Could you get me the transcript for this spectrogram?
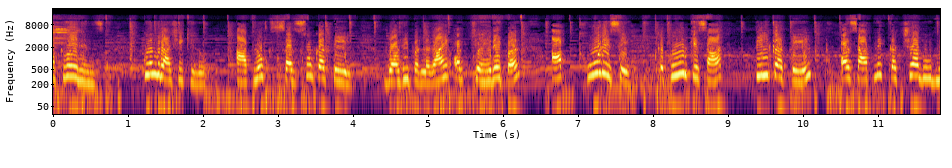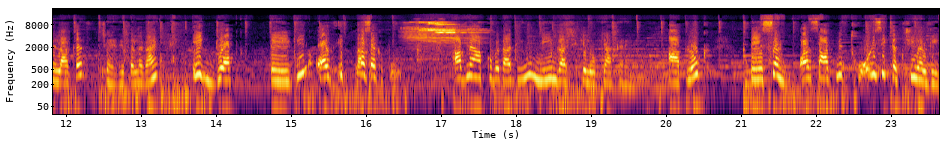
एक्वेरियंस कुंभ राशि के लोग, आप लोग सरसों का तेल बॉडी पर लगाएँ और चेहरे पर आप थोड़े से कपूर के साथ तिल का तेल और साथ में कच्चा दूध मिलाकर चेहरे पर लगाएँ। एक ड्रॉप तेल की और इतना सा कपूर। अब मैं आपको बताती हूँ मीन राशि के लोग क्या करें। आप लोग बेसन और साथ में थोड़ी सी कच्ची हल्दी,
